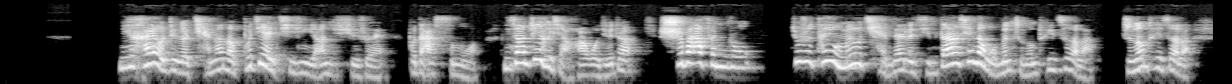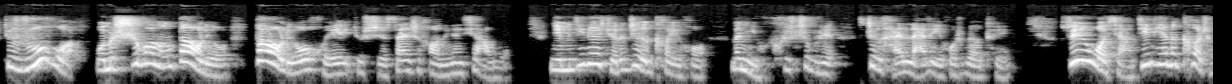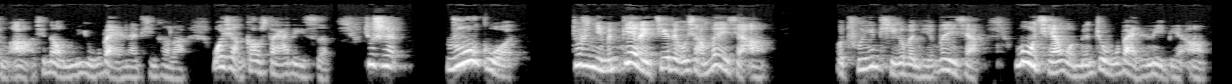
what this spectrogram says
你还有这个前段的不见其形，阳气虚衰，不达思摩。你像这个小孩，我觉着十八分钟，就是他有没有潜在的疾病？当然现在我们只能推测了，只能推测了。就如果我们时光能倒流，倒流回就是三十号那天下午，你们今天学了这个课以后，那你是不是这个孩子来了以后是不是要推？所以我想今天的课程啊，现在我们有五百人来听课了，我想告诉大家的意思就是，如果就是你们店里接的，我想问一下啊。我重新提个问题，问一下，目前我们这五百人里边啊，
